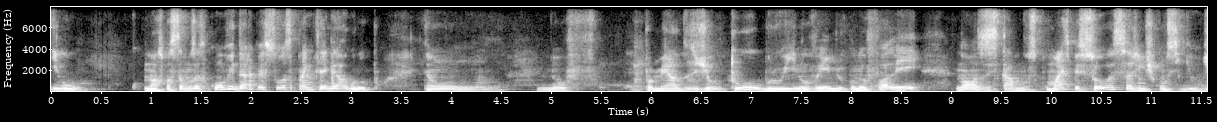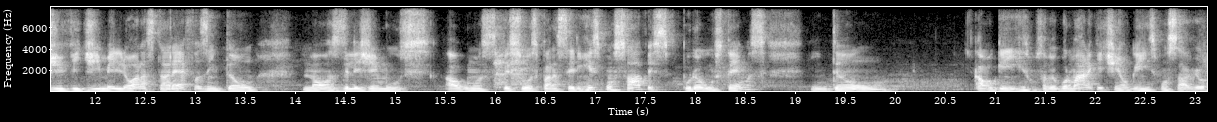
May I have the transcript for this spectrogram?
eu, nós passamos a convidar pessoas para integrar o grupo. Então, no, por meados de outubro e novembro, quando eu falei, nós estávamos com mais pessoas, a gente conseguiu dividir melhor as tarefas, então nós elegemos algumas pessoas para serem responsáveis por alguns temas. Então, alguém responsável por marketing, alguém responsável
